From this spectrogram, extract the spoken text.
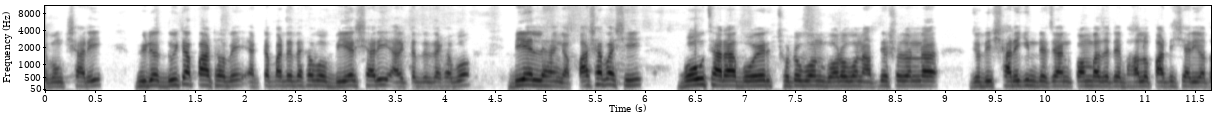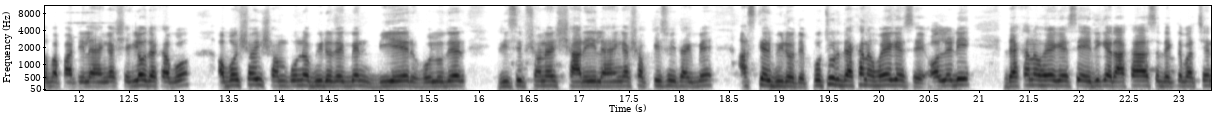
এবং শাড়ি। ভিডিও দুইটা পার্ট হবে। একটা পার্টে দেখাবো বিয়ের শাড়ি আর আরেকটাতে দেখাবো বিয়ের লেহেঙ্গা। পাশাপাশি বউ ছাড়া বউয়ের ছোট বোন, বড় বোন, আত্মীয় স্বজনরা যদি শাড়ি কিনতে চান, কম বাজেটে ভালো পার্টি শাড়ি অথবা পার্টি লেহেঙ্গা, সেগুলোও দেখাবো। অবশ্যই সম্পূর্ণ ভিডিও দেখবেন, বিয়ের, হলুদের, রিসিপশনের শাড়ি, লেহেঙ্গা সবকিছুই থাকবে আজকের ভিডিওতে। প্রচুর দেখানো হয়ে গেছে অলরেডি দেখানো হয়ে গেছে, এদিকে রাখা আছে, দেখতে পাচ্ছেন,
